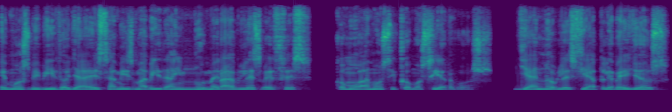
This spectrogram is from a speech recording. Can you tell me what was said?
hemos vivido ya esa misma vida innumerables veces, como amos y como siervos, ya nobles y a plebeyos,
